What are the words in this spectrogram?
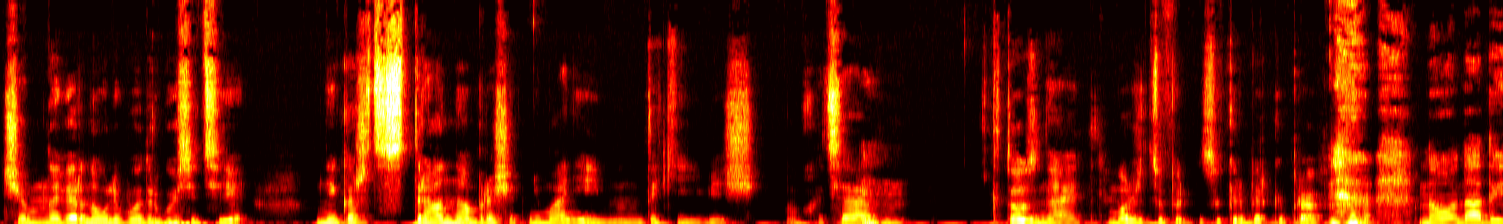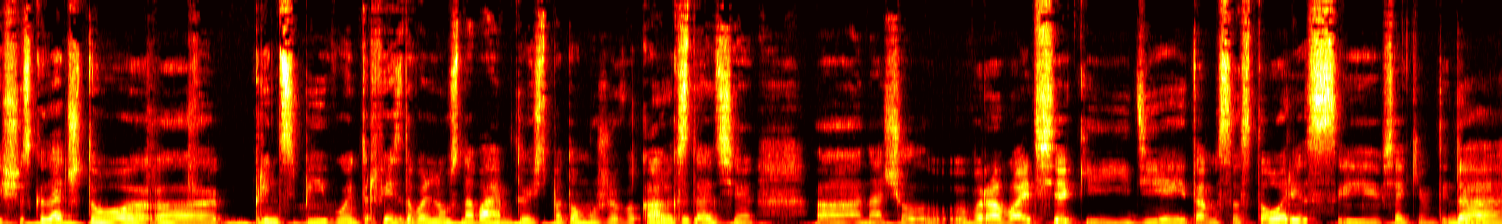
чем, наверное, у любой другой сети, мне кажется, странно обращать внимание именно на такие вещи. Ну, хотя... Mm-hmm. Кто знает, может Супер... Цукерберг и прав. Но надо еще сказать, что э, в принципе его интерфейс довольно узнаваем. То есть потом уже ВК, ну, кстати, да. э, начал воровать всякие идеи там со сторис и всяким таким. Да,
